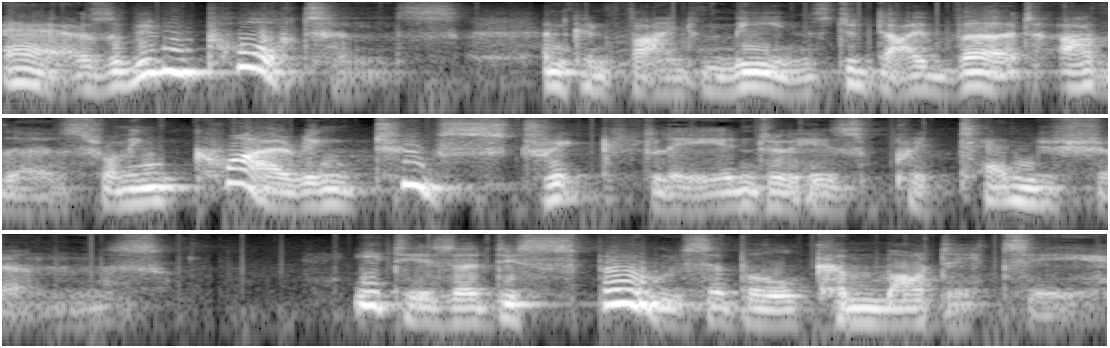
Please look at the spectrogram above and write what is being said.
airs of importance, and can find means to divert others from inquiring too strictly into his pretensions. It is a disposable commodity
